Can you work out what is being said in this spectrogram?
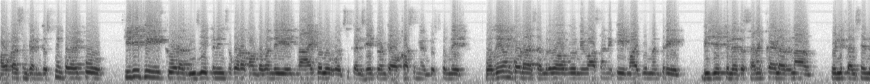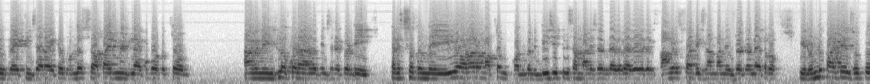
అవకాశం కనిపిస్తుంది. ఇంకోవైపు టీడీపీ కూడా బీజేపీ నుంచి కూడా కొంతమంది నాయకులు వచ్చి కలిసేటువంటి అవకాశం కనిపిస్తుంది. ఉదయం కూడా చంద్రబాబు నివాసానికి మాజీ మంత్రి బీజేపీ నేత శనక్కాయల అరుణ వెళ్ళి కలిసేందుకు ప్రయత్నించారు. అయితే ముందస్తు అపాయింట్మెంట్ లేకపోవడంతో ఆమెను ఇంట్లో కూడా అనుమతించినటువంటి పరిస్థితి ఉంది. ఈ వ్యవహారం మొత్తం కొంతమంది బీజేపీకి సంబంధించిన నేతలు అదేవిధంగా కాంగ్రెస్ పార్టీకి సంబంధించినటువంటి నేతలు ఈ రెండు పార్టీల చుట్టూ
